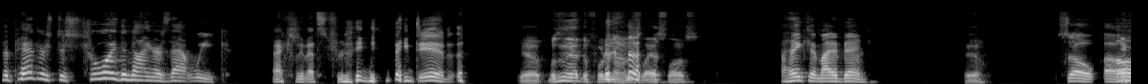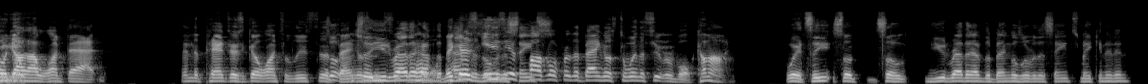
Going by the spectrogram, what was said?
The Panthers destroyed the Niners that week. Actually, that's true. They, they did. yeah. Wasn't that the 49ers last loss? I think it might have been. Yeah. So, Oh Even God, though- I want that. Then the Panthers go on to lose to the So- Bengals. so you'd Super rather have Bowl. the make Panthers it as over the easy as Saints? possible for the Bengals to win the Super Bowl. Come on. wait, so you, so so you'd rather have the Bengals over the Saints making it in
